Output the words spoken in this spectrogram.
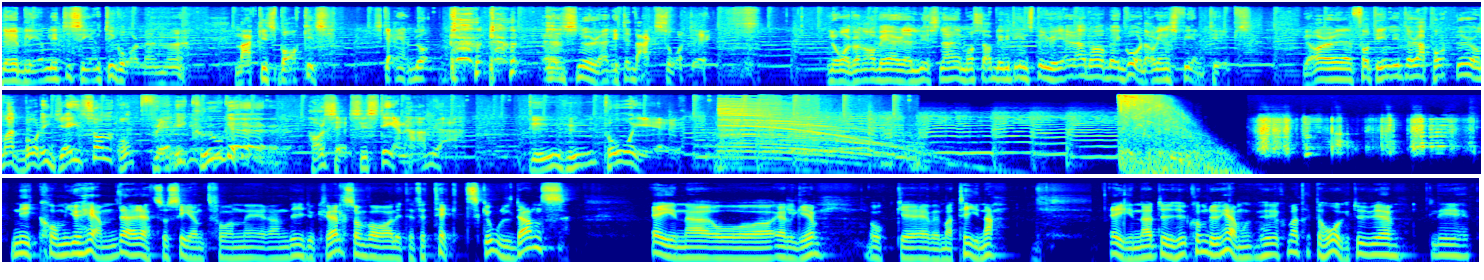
det blev lite sent igår men uh, Mackis bakis ska ändå snurra lite dags åt er. Någon av er lyssnare måste ha blivit inspirerad av gårdagens filmtips. Vi har eh, fått in lite rapporter om att både Jason och Freddy Krueger har setts i Stenhamra. Buhu på er! Ni kom ju hem där rätt så sent från eran videokväll som var lite förtäckt skoldans. Einar och LG och eh, även Martina. Einar, du, hur kom du hem? Hur kommer jag inte ihåg? Du eh,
